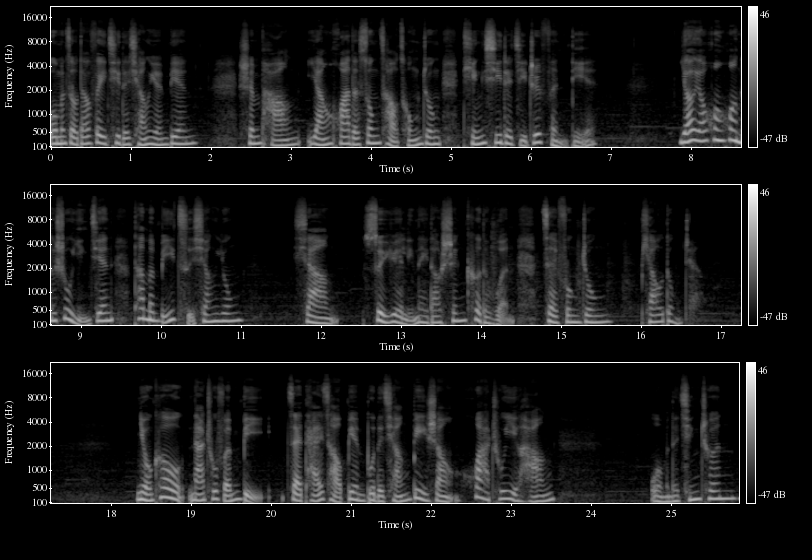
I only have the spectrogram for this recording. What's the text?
我们走到废弃的墙垣边，身旁杨花的松草丛中停息着几只粉蝶，摇摇晃晃的树影间，它们彼此相拥，像。岁月里那道深刻的吻，在风中飘动着。纽扣拿出粉笔，在苔草遍布的墙壁上画出一行：“我们的青春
